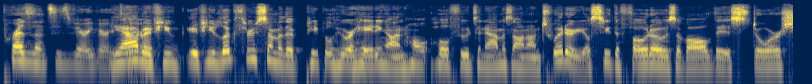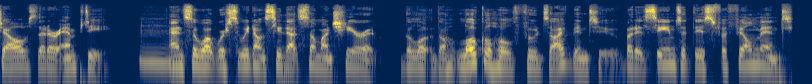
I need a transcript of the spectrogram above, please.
presence is very, very yeah. Clear. But if you if you look through some of the people who are hating on Whole, Whole Foods and Amazon on Twitter, you'll see the photos of all the store shelves that are empty. Mm. And so what we're so we don't see that so much here at the lo- the local Whole Foods I've been to, but it seems that this fulfillment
